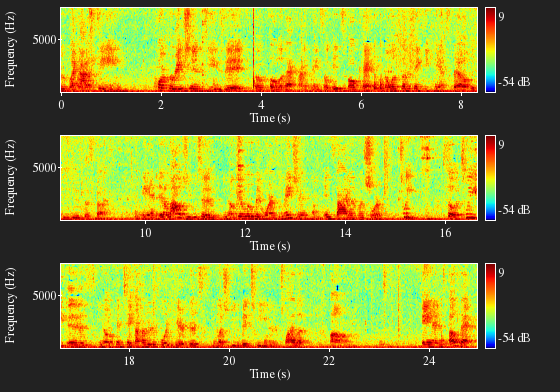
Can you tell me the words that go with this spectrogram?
approved, like I've seen corporations use it, Coca-Cola, that kind of thing. So it's okay. No one's going to think you can't spell if you use this stuff. And it allows you to, you know, get a little bit more information inside of a short tweet. So a tweet is, you know, can take 140 characters, unless you do the big tweet or Twyla. Um, and of that,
